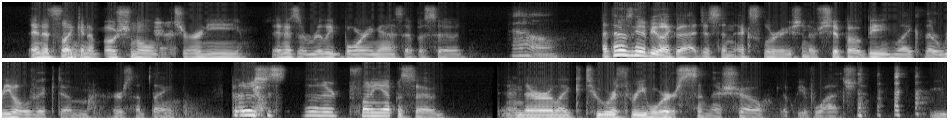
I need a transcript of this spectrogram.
and it's like an emotional Yeah. journey, and it's a really boring ass episode. Oh. I thought it was gonna be like that, just an exploration of Shippo being like the real victim or something. But it was Yep. just another funny episode. And there are like two or three worse in this show that we've watched. now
